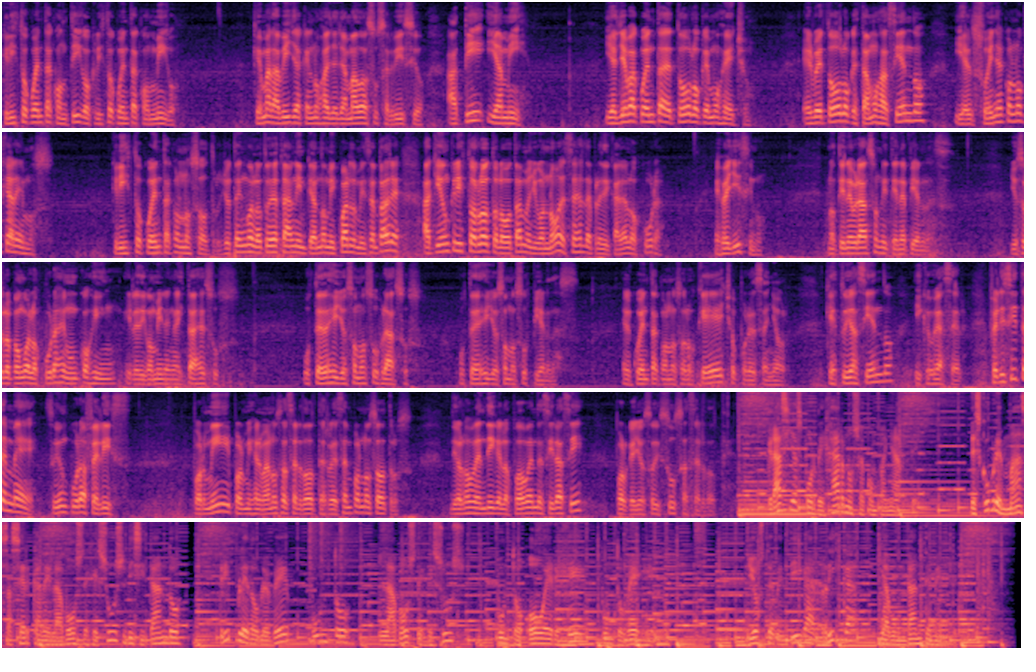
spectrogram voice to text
Cristo cuenta contigo, Cristo cuenta conmigo. Qué maravilla que Él nos haya llamado a su servicio, a ti y a mí. Y Él lleva cuenta de todo lo que hemos hecho. Él ve todo lo que estamos haciendo y Él sueña con lo que haremos. Cristo cuenta con nosotros. Yo tengo el otro día estaban limpiando mi cuarto, me dicen, padre, aquí hay un Cristo roto, lo botamos. Yo digo, no, ese es el de predicarle a la oscura. Es bellísimo. No tiene brazos ni tiene piernas. Yo se lo pongo a los curas en un cojín y le digo, miren, ahí está Jesús. Ustedes y yo somos sus brazos. Ustedes y yo somos sus piernas. Él cuenta con nosotros. ¿Qué he hecho por el Señor? ¿Qué estoy haciendo y qué voy a hacer? Felicítenme, soy un cura feliz por mí y por mis hermanos sacerdotes, recen por nosotros. Dios los bendiga y los puedo bendecir así porque yo soy su sacerdote. Gracias por dejarnos acompañarte. Descubre más acerca de la voz de Jesús visitando www.lavozdejesús.org.be. Dios te bendiga rica y abundantemente.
